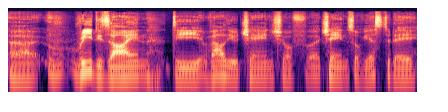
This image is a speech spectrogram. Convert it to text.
uh, redesign the value change of uh chains of yesterday,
